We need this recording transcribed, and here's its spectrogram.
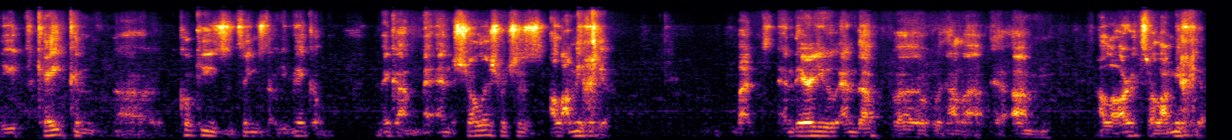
you eat cake and uh, cookies and things that you make a make a me'en sholish, which is alamichia. But and there you end up uh, with ala um, ala alamichia.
